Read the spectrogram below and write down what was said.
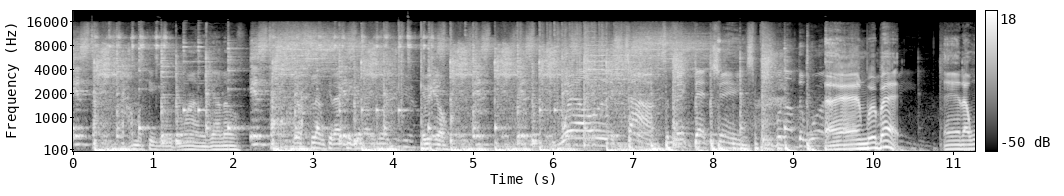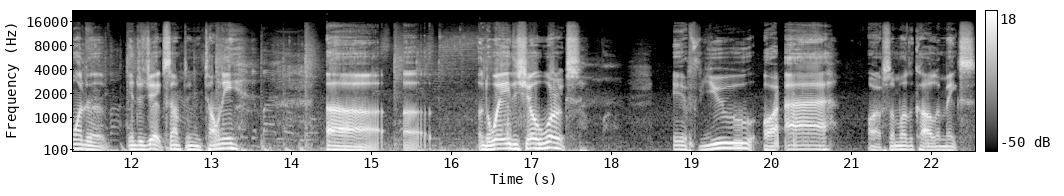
It's I'ma kick it with the line, y'all know. Yo, Slim, can I kick it like this? Here we go. Well, it's time to make that change. People of the world. And we're back. And I want to interject something, Tony. Uh, uh, the way the show works, if you or I or some other caller makes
